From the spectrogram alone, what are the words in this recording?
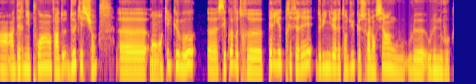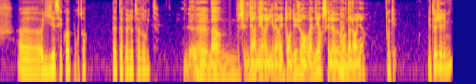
un, un dernier point, enfin deux, deux questions. Euh, en, Mhm. en quelques mots, euh, c'est quoi votre période préférée de l'univers étendu, que ce soit l'ancien ou, ou le, ou le nouveau? Euh, Olivier, c'est quoi pour toi? Ta, ta période favorite? Euh, bah, c'est le dernier univers étendu, on va dire, c'est le Ouais. Mandalorian. Et toi, Jérémy?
